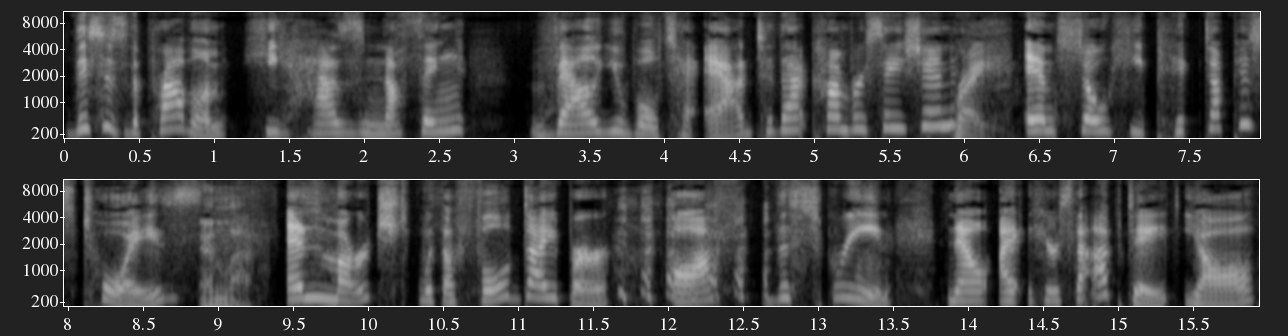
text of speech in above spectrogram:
this is the problem. He has nothing valuable to add to that conversation. Right. And so he picked up his toys and left. and marched with a full diaper off the screen. Now, I here's the update, y'all.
